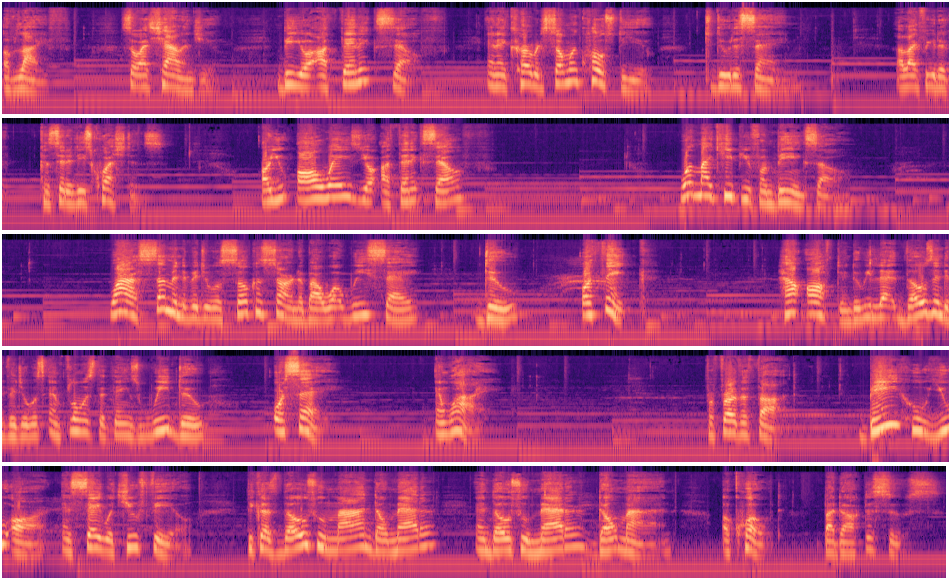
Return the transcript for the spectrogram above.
of life. So I challenge you be your authentic self and encourage someone close to you to do the same. I'd like for you to consider these questions Are you always your authentic self? What might keep you from being so? Why are some individuals so concerned about what we say, do, or think? How often do we let those individuals influence the things we do or say? And why? For further thought, be who you are and say what you feel, because those who mind don't matter, and those who matter don't mind. A quote by Dr. Seuss.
